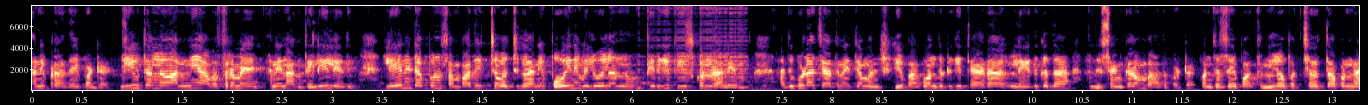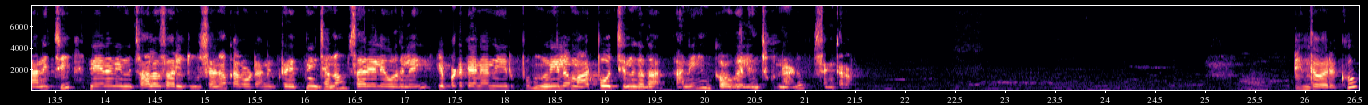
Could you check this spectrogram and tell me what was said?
అని ప్రాధాయపడ్డాడు. జీవితంలో అన్నీ అవసరమే అని నాకు తెలియలేదు. లేని డబ్బును సంపాదించవచ్చు కానీ పోయిన విలువలను తిరిగి తీసుకుని రాలేము. అది కూడా చేతనైతే మనిషికి భగవంతుడికి తేడా లేదు కదా అని శంకరం బాధపడ్డాడు. కొంతసేపు అతనిలో పశ్చాత్తాపం రానిచ్చి నేను నిన్ను చాలాసార్లు చూశాను కలవడానికి ప్రయత్నించాను. సరేలే వదిలే ఎప్పటికైనా నీరు నీలో మార్పు వచ్చింది కదా అని కౌగలించుకున్నాడు శంకరం. ఇంతవరకు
